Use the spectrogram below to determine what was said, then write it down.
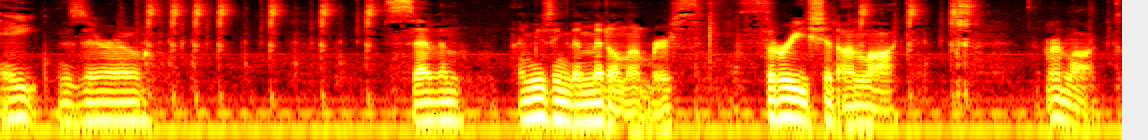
eight, zero, seven. I'm using the middle numbers. Three should unlock. Unlocked.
